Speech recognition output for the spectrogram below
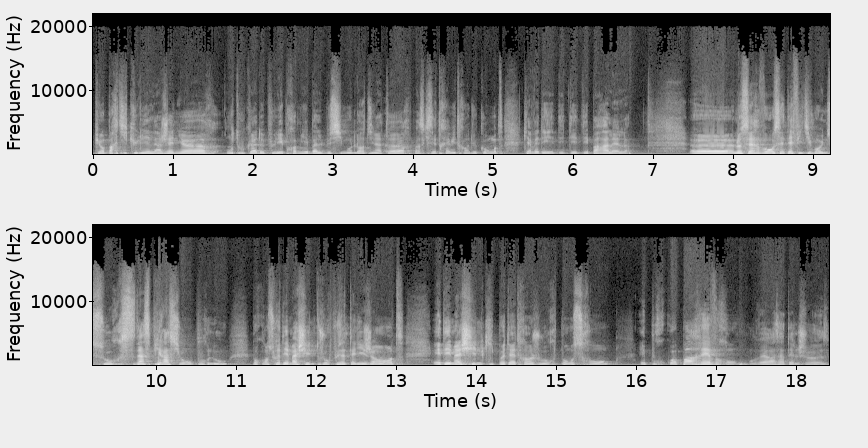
puis en particulier l'ingénieur, en tout cas depuis les premiers balbutiements de l'ordinateur, parce qu'il s'est très vite rendu compte qu'il y avait des, parallèles. Euh, le cerveau, c'est définitivement une source d'inspiration pour nous, pour construire des machines toujours plus intelligentes, et des machines qui peut-être un jour penseront, et pourquoi pas rêveront? On verra certaines choses.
